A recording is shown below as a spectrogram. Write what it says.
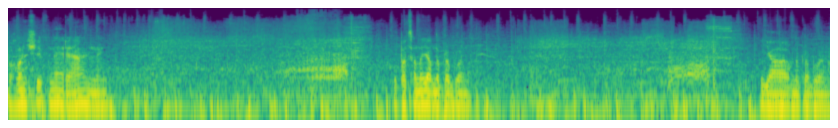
Гонщик нереальний. У пацана явно проблема. Явно проблема.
